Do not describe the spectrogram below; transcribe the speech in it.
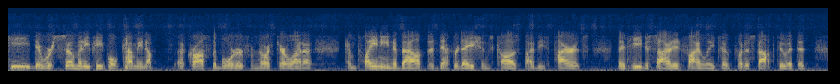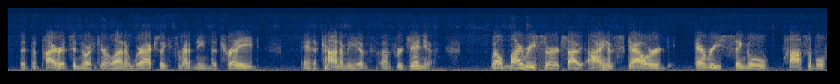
he there were so many people coming up across the border from North Carolina complaining about the depredations caused by these pirates that he decided finally to put a stop to it. That that the pirates in North Carolina were actually threatening the trade and economy of, of Virginia. Well, my research, I, I have scoured every single possible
